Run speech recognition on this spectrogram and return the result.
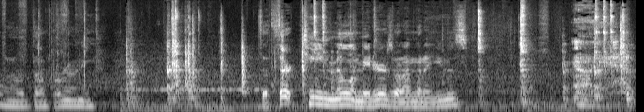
oil dumperoni. It's a 13 millimeter is what I'm going to use. Oh, yeah.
